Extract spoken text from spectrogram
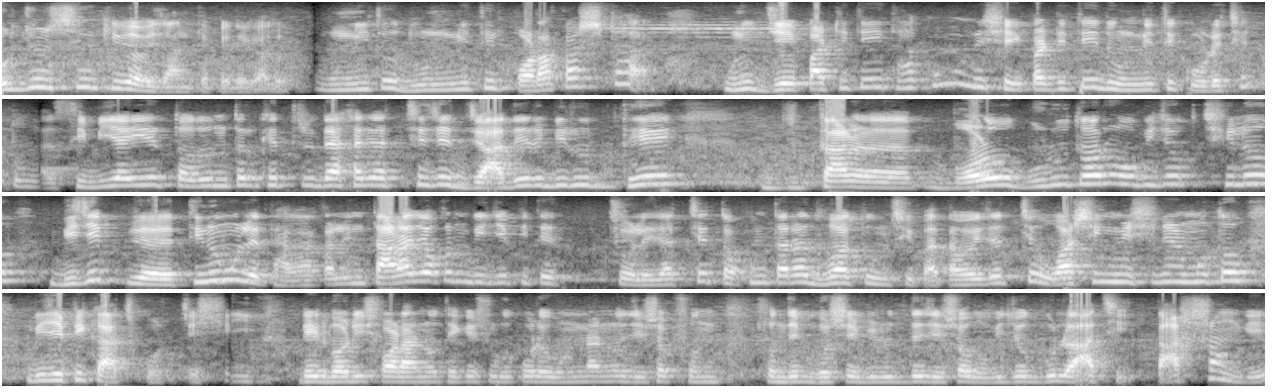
অর্জুন সিং কীভাবে জানতে পেরে গেল? উনি তো দুর্নীতির পরাকাষ্ঠা। উনি যে পার্টিতেই থাকুন উনি সেই পার্টিতেই দুর্নীতি করেছেন। তো সিবিআই এর তদন্তের ক্ষেত্রে দেখা যাচ্ছে যে যাদের বিরুদ্ধে তার বড় গুরুতর অভিযোগ ছিল বিজেপি তৃণমূলে থাকাকালীন, তারা যখন বিজেপিতে চলে যাচ্ছে, তখন তারা ধোয়া তুলসী পাতা হয়ে যাচ্ছে, ওয়াশিং মেশিনের মতো বিজেপি কাজ করছে। সেই ডেড বডি সরানো থেকে শুরু করে অন্যান্য যেসব সন্দীপ ঘোষের বিরুদ্ধে যেসব অভিযোগগুলো আছে, তার সঙ্গে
